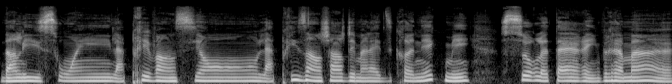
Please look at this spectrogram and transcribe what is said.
dans les soins, la prévention, la prise en charge des maladies chroniques, mais sur le terrain, vraiment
